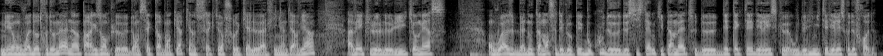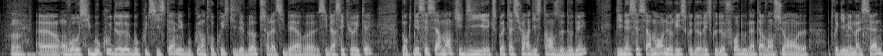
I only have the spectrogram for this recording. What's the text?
Mais on voit d'autres domaines, hein, par exemple dans le secteur bancaire, qui est un secteur sur lequel Atling intervient, avec le e-commerce on voit ben, notamment se développer beaucoup de, de, systèmes qui permettent de détecter des risques ou de limiter les risques de fraude. Hum. Euh, on voit aussi beaucoup de beaucoup de systèmes et beaucoup d'entreprises qui se développent sur la cyber euh, cybersécurité. Donc nécessairement, qui dit exploitation à distance de données, dit nécessairement le risque de risque de fraude ou d'intervention euh, entre guillemets malsaine.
